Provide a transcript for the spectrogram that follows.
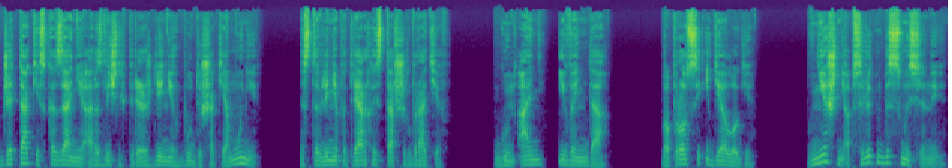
Джетаки сказания о различных перерождениях Будды Шакьямуни, наставления патриарха и старших братьев, Гун-Ань и Вэньда, вопросы и диалоги. Внешне абсолютно бессмысленные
